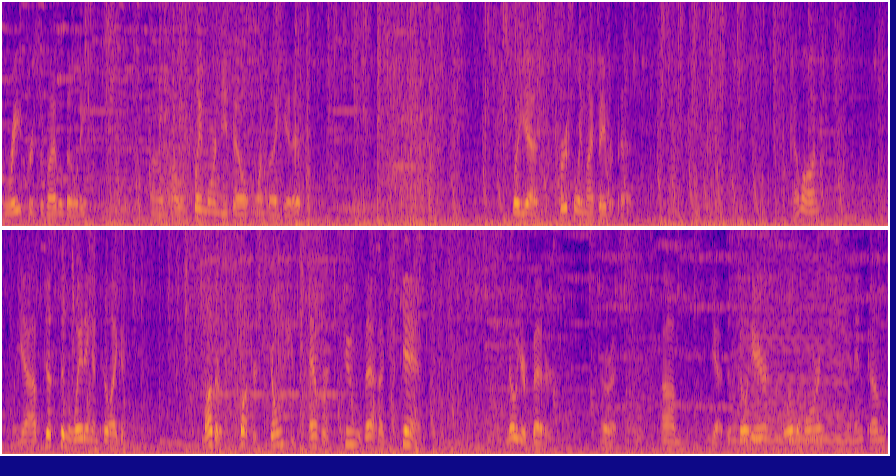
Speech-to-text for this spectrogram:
great for survivability. Um, I'll explain more in detail once I get it. But yeah, it's personally my favorite pet. Come on. But yeah, I've just been waiting until I could... Motherfucker, don't you ever do that again! Know you're better. Alright. Um, yeah, just go here, blow the horn, and in comes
